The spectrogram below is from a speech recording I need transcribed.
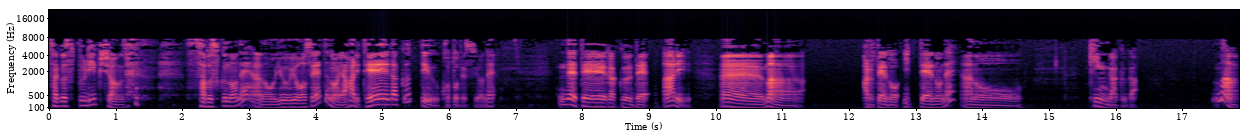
サブスクリプション、サブスクのね、あの、有用性ってのはやはり定額っていうことですよね。で、定額であり、えー、まあ、ある程度一定のね、あのー金額が、まあ、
